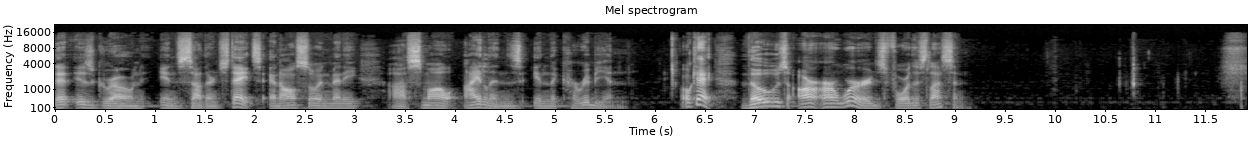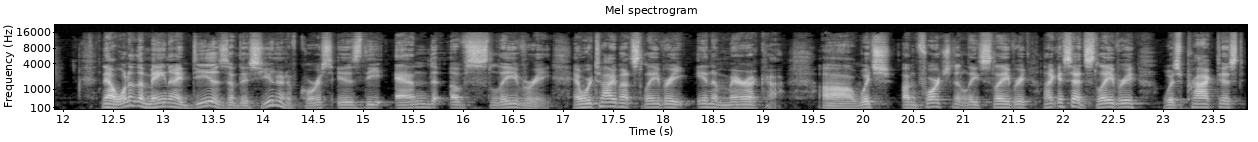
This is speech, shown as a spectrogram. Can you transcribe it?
that is grown in southern states and also in many uh, small islands in the Caribbean. Okay, those are our words for this lesson. Now, one of the main ideas of this unit, of course, is the end of slavery. And we're talking about slavery in America, uh, which unfortunately, slavery, like I said, slavery was practiced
